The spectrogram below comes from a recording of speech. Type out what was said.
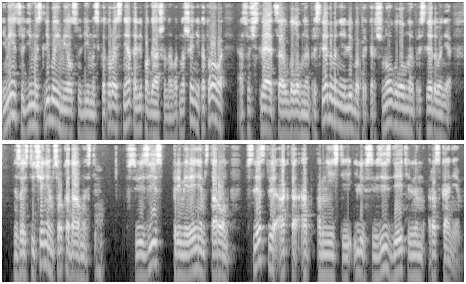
имеет судимость либо имел судимость, которая снята или погашена, в отношении которого осуществляется уголовное преследование, либо прекращено уголовное преследование за истечением срока давности в связи с примирением сторон, вследствие акта об амнистии или в связи с деятельным раскаянием.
